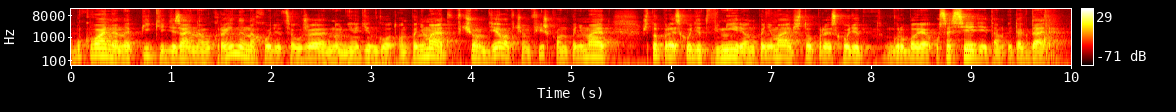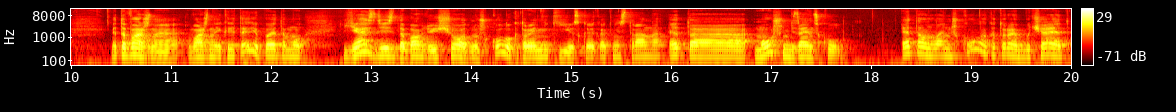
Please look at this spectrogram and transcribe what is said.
буквально на пике дизайна Украины находится уже ну, не один год. Он понимает, в чем дело, в чем фишка, он понимает, что происходит в мире, он понимает, что происходит, грубо говоря, у соседей там, и так далее. Это важное, важные критерии, поэтому я здесь добавлю еще одну школу, которая не киевская, как ни странно. Это Motion Design School. Это онлайн-школа, которая обучает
